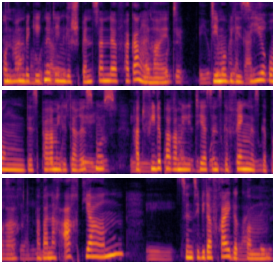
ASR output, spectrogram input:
und man begegnet den Gespenstern der Vergangenheit. Die Mobilisierung des Paramilitarismus hat viele Paramilitärs ins Gefängnis gebracht, aber nach acht Jahren sind sie wieder freigekommen.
